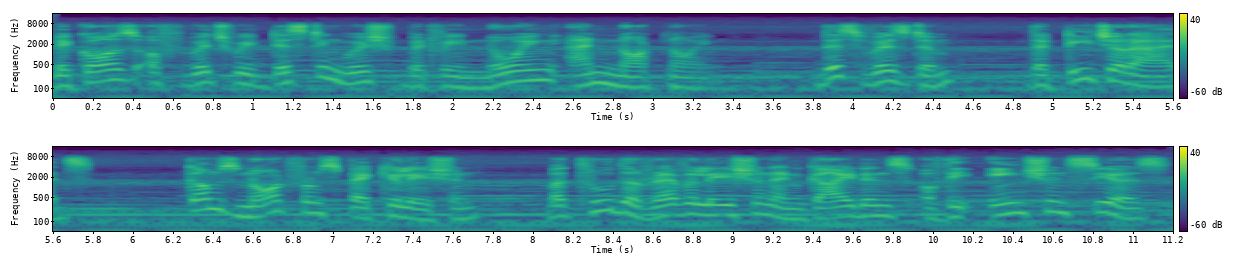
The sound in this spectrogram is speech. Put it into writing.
because of which we distinguish between knowing and not knowing. This wisdom, the teacher adds, comes not from speculation, but through the revelation and guidance of the ancient seers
